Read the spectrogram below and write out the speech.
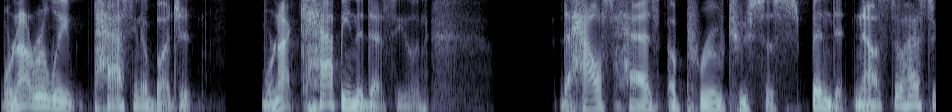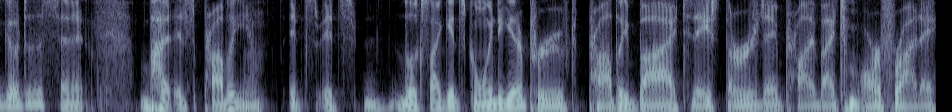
we're not really passing a budget. We're not capping the debt ceiling the House has approved to suspend it. Now it still has to go to the Senate, but it's probably you know it's it's looks like it's going to get approved probably by today's Thursday, probably by tomorrow Friday.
